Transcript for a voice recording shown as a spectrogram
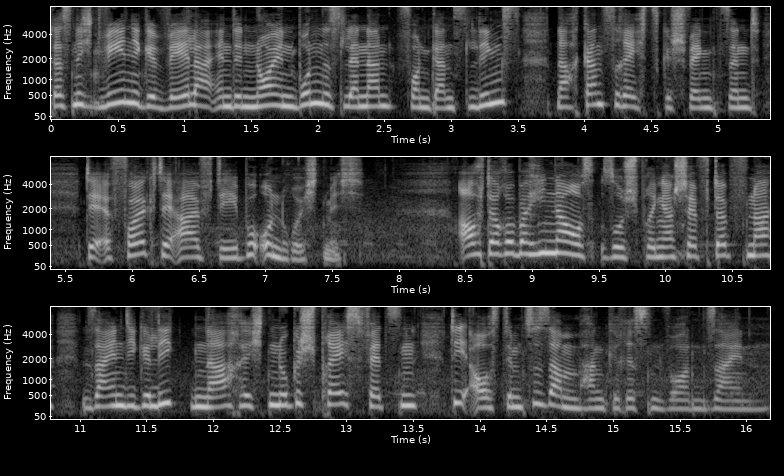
dass nicht wenige Wähler in den neuen Bundesländern von ganz links nach ganz rechts geschwenkt sind. Der Erfolg der AfD beunruhigt mich. Auch darüber hinaus, so Springer-Chef Döpfner, seien die geleakten Nachrichten nur Gesprächsfetzen, die aus dem Zusammenhang gerissen worden seien.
